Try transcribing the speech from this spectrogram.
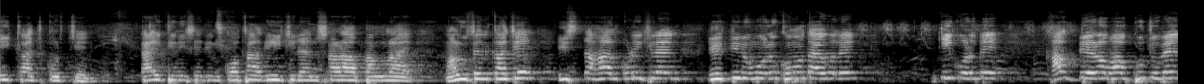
এই কাজ করছেন তাই তিনি সেদিন কথা দিয়েছিলেন সারা বাংলায়। মানুষের কাছে ইস্তাহার করেছিলেন যে তৃণমূল ক্ষমতায় বলে কি করবে? খাদ্যের অভাব ঘুচবেন,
